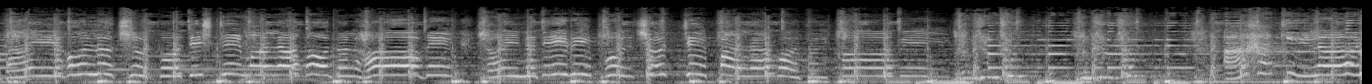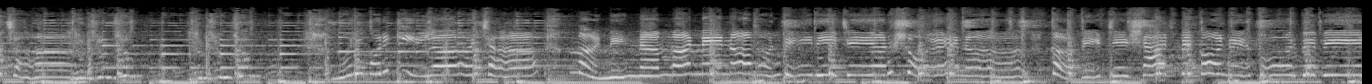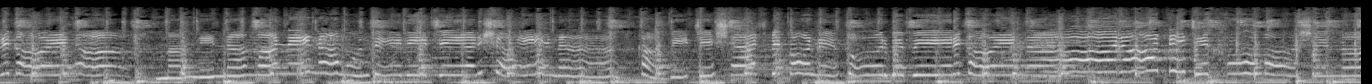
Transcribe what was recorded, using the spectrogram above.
গায়ে মালা যে আর শোয় না। কবে যে সাজবে কোনে পড়বে বীর গয়না রাতে যে ঘুম আসে না।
